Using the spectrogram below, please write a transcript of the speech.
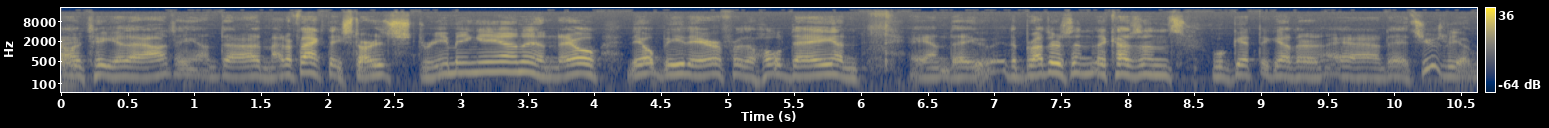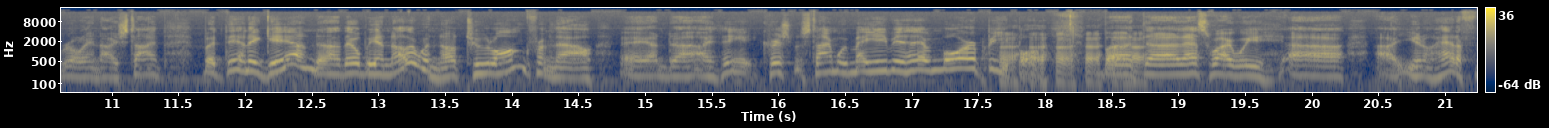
I'll tell you that. And uh, matter of fact, they started streaming in, and they'll they'll be there for the whole day. And and they, the brothers and the cousins will get together, and it's usually a really nice time. But then again, uh, there'll be another one not too long from now, and uh, I think at Christmas time we may even have more people. but uh, that's why we uh, uh, you know had a f-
